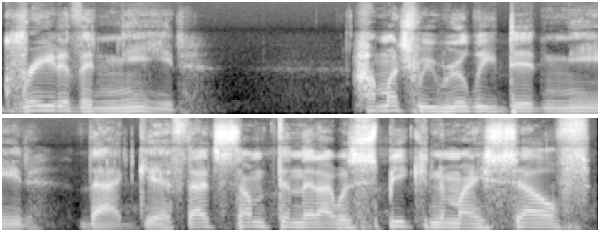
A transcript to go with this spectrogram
great of a need, how much we really did need that gift. That's something that I was speaking to myself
